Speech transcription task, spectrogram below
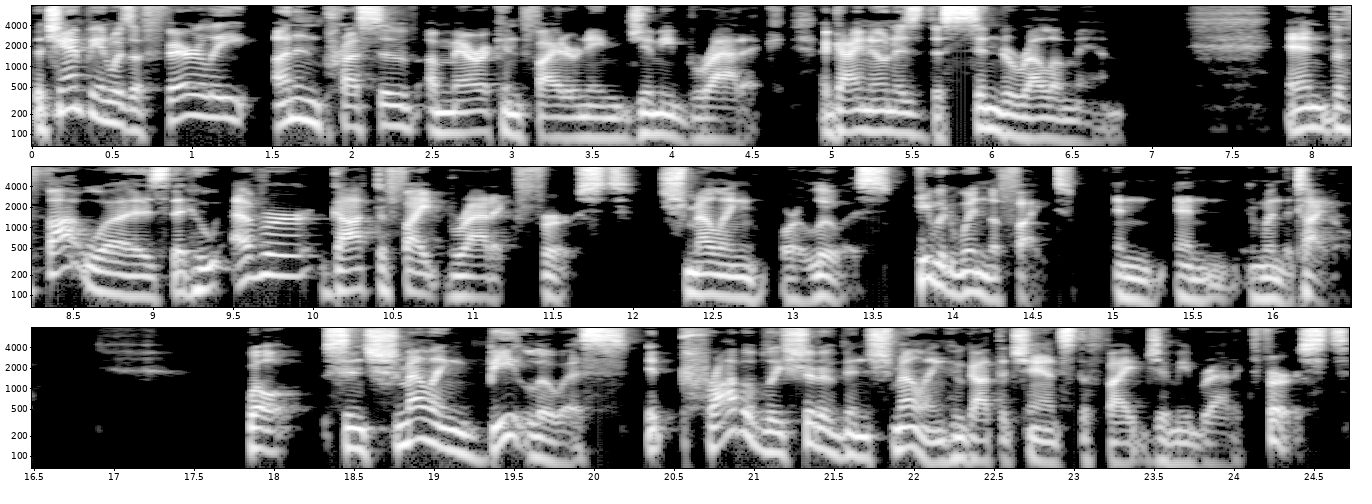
The champion was a fairly unimpressive American fighter named Jimmy Braddock, a guy known as the Cinderella Man. And the thought was that whoever got to fight Braddock first, Schmeling or Louis, he would win the fight and, and, and win the title. Well, since Schmeling beat Louis, it probably should have been Schmeling who got the chance to fight Jimmy Braddock first.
